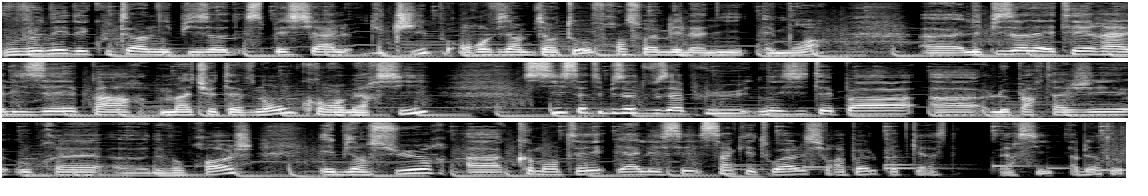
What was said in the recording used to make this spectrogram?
Vous venez d'écouter un épisode spécial du Chip. On revient bientôt, François Mélanie et moi. Euh, L'épisode a été réalisé par Mathieu Thévenon, qu'on remercie. Si cet épisode vous a plu, n'hésitez pas à le partager auprès euh, de vos proches et bien sûr à commenter et à laisser 5 étoiles sur Apple Podcast. Merci, à bientôt.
